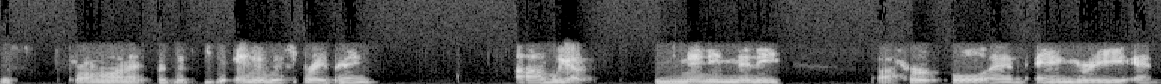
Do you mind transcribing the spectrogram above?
was thrown on it but it ended with spray paint uh, we got many many uh, hurtful and angry and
